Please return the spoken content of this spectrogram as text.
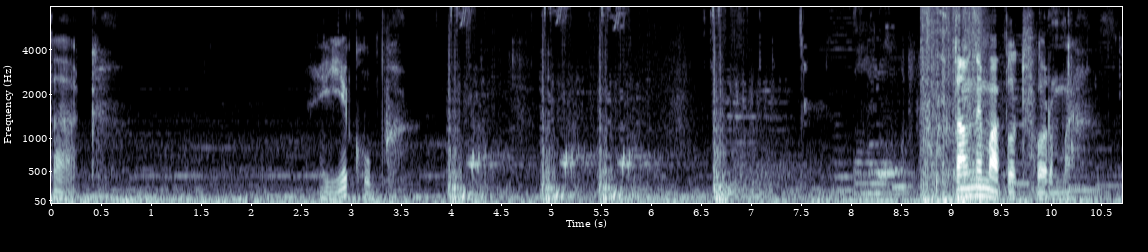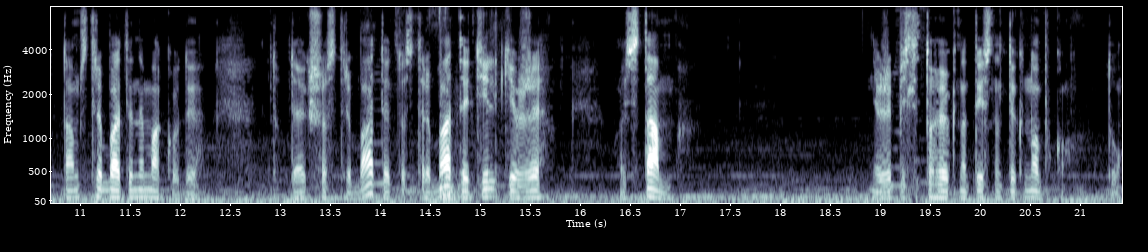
Так. Є куб. Там нема платформи. Там стрибати нема куди. Тобто, якщо стрибати, то стрибати тільки вже ось там. І вже після того, як натиснути кнопку. Ту.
